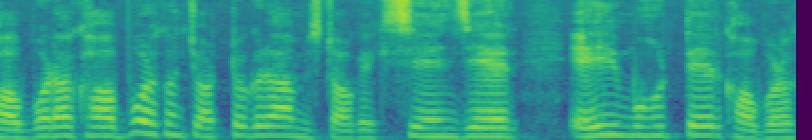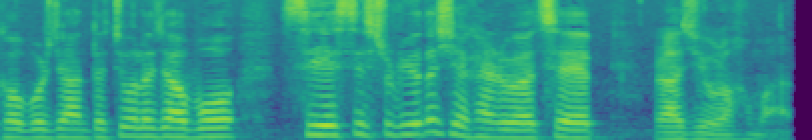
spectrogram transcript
খবরাখবর। এখন চট্টগ্রাম স্টক এক্সচেঞ্জের এই মুহূর্তের খবরাখবর জানতে চলে যাব। সিএসসি স্টুডিওতে সেখানে রয়েছে রাজিউর রহমান।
